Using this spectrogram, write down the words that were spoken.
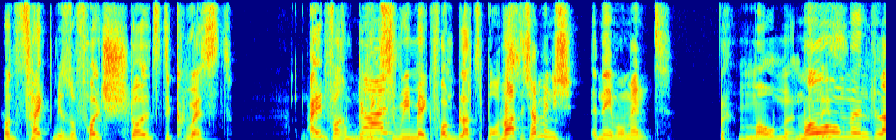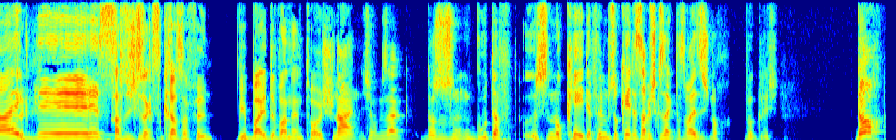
und zeigt mir so voll stolz The Quest. Einfach ein billiges Remake von Bloodsport. Warte, ich habe mir nicht. Nee, Moment. Moment. please. Moment like this. Hast du nicht gesagt, es ist ein krasser Film? Wir beide waren enttäuscht. Nein, ich habe gesagt, das ist ein guter, ist ein okay. Der Film ist okay, das habe ich gesagt, das weiß ich noch. Wirklich. Doch.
